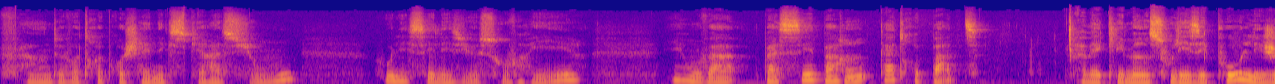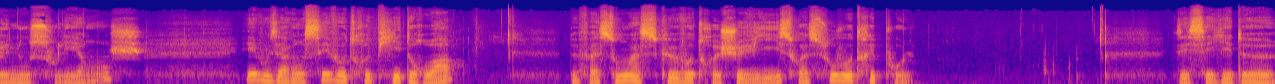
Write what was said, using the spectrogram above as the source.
Fin de votre prochaine expiration, vous laissez les yeux s'ouvrir et on va passer par un quatre pattes avec les mains sous les épaules, les genoux sous les hanches et vous avancez votre pied droit de façon à ce que votre cheville soit sous votre épaule. Essayez de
